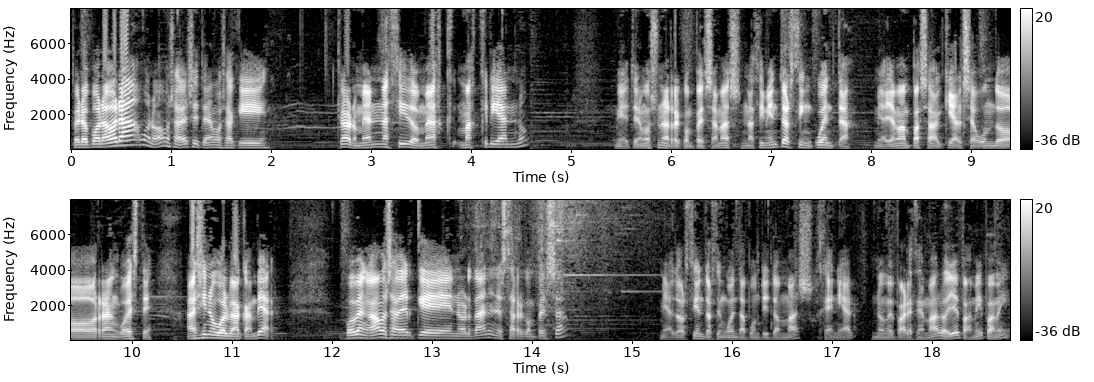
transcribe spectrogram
Pero por ahora, bueno, vamos a ver si tenemos aquí... Claro, me han nacido más, más crías, ¿no? Mira, tenemos una recompensa más. Nacimientos 50. Mira, ya me han pasado aquí al segundo rango este. A ver si no vuelve a cambiar. Pues venga, vamos a ver qué nos dan en esta recompensa. Mira, 250 puntitos más. Genial. No me parece mal, oye, para mí, para mí.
